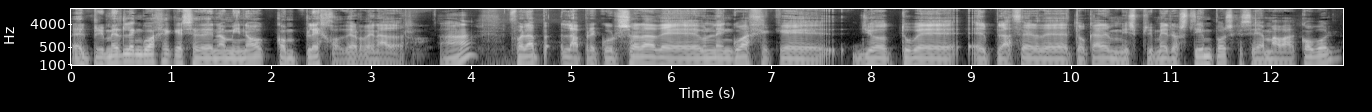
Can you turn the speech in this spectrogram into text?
el primer lenguaje que se denominó complejo de ordenador. ¿Ah? Fue la, la precursora de un lenguaje que yo tuve el placer de tocar en mis primeros tiempos, que se llamaba COBOL.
